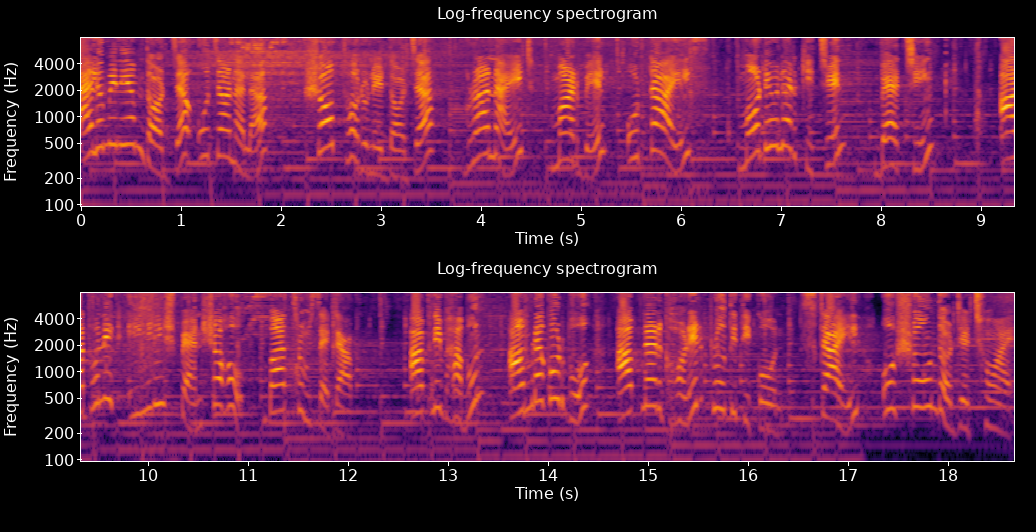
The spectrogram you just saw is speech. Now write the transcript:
aluminium দরজা ও জানালা, সব ধরনের দরজা, গ্রানাইট, মার্বেল ও টাইলস, মডিউলার কিচেন, ব্যাচিং, আধুনিক ইংলিশ প্যান সহ বাথরুম সেটআপ। আপনি ভাবুন, আমরা করব আপনার ঘরের প্রতিটি কোণ, স্টাইল ও সৌন্দর্যের ছোঁয়ায়।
